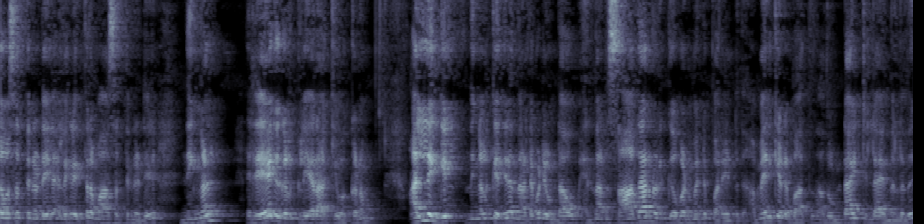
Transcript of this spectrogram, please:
ദിവസത്തിനിടയിൽ അല്ലെങ്കിൽ ഇത്ര മാസത്തിനിടയിൽ നിങ്ങൾ രേഖകൾ ക്ലിയർ ആക്കി വെക്കണം. അല്ലെങ്കിൽ നിങ്ങൾക്കെതിരെ നടപടി ഉണ്ടാവും എന്നാണ് സാധാരണ ഒരു ഗവൺമെന്റ് പറയേണ്ടത്. അമേരിക്കയുടെ ഭാഗത്ത് നിന്ന് അത് ഉണ്ടായിട്ടില്ല എന്നുള്ളത്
